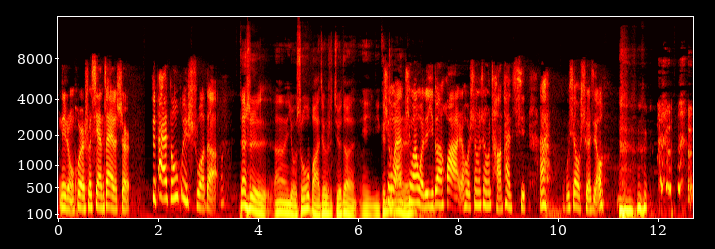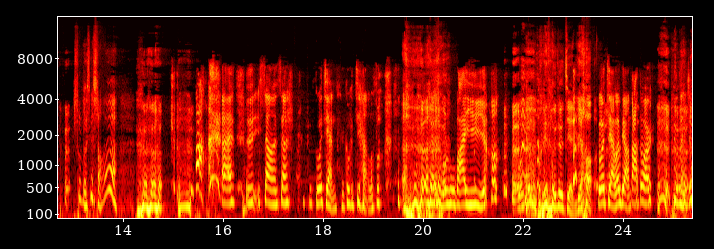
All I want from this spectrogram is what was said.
那种或者说现在的事儿，就大家都会说的。但是嗯，有时候吧，就是觉得你你跟听完听完我这一段话，然后声声长叹气，哎，无效社交，说了些啥呀？哎，像像给我剪，给我剪了吧，什么五八一一样，我回头就剪掉。给我剪了两大段儿，在这。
